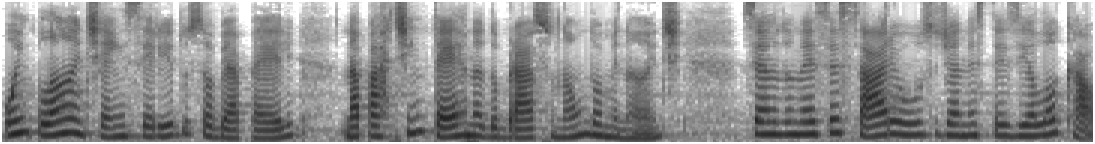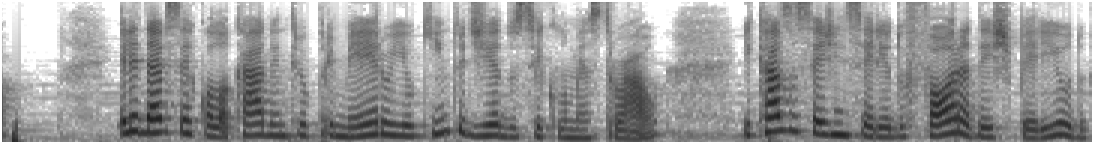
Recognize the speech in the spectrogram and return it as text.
O implante é inserido sob a pele, na parte interna do braço não dominante, sendo necessário o uso de anestesia local. Ele deve ser colocado entre o primeiro e o quinto dia do ciclo menstrual, e caso seja inserido fora deste período,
